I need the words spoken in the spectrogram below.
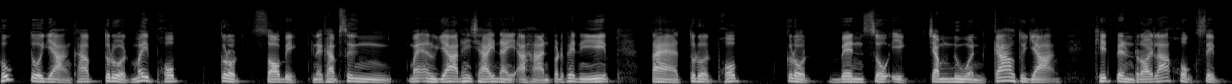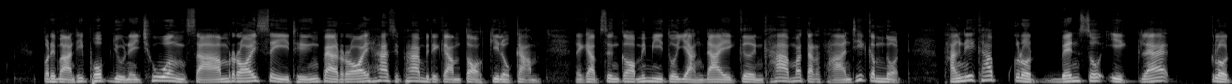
ทุกตัวอย่างครับตรวจไม่พบกรดซอบิกนะครับซึ่งไม่อนุญาตให้ใช้ในอาหารประเภทนี้ แต่ตรวจพบกรดเบนโซอิกจำนวน 9 ตัวอย่าง คิดเป็นร้อยละ60 ปริมาณที่พบอยู่ในช่วง 304ถึง855 มิลลิกรัมต่อกิโลกรัมนะครับซึ่งก็ไม่มีตัวอย่างใดเกินค่ามาตรฐานที่กำหนด ทั้งนี้ครับกรดเบนโซอิกและกรด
